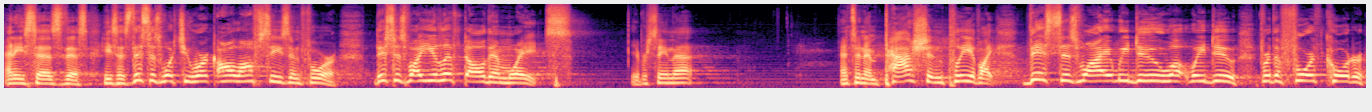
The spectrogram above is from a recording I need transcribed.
and he says this. He says, This is what you work all off season for. This is why you lift all them weights. You ever seen that? It's an impassioned plea of like, this is why we do what we do for the fourth quarter,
